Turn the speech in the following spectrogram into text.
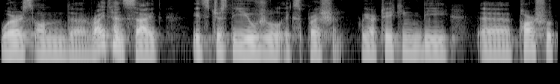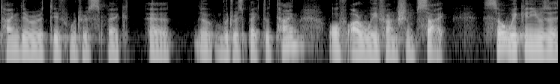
Whereas on the right-hand side, it's just the usual expression. We are taking the uh, partial time derivative with respect, uh, uh, with respect to time of our wave function psi. So we can use a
